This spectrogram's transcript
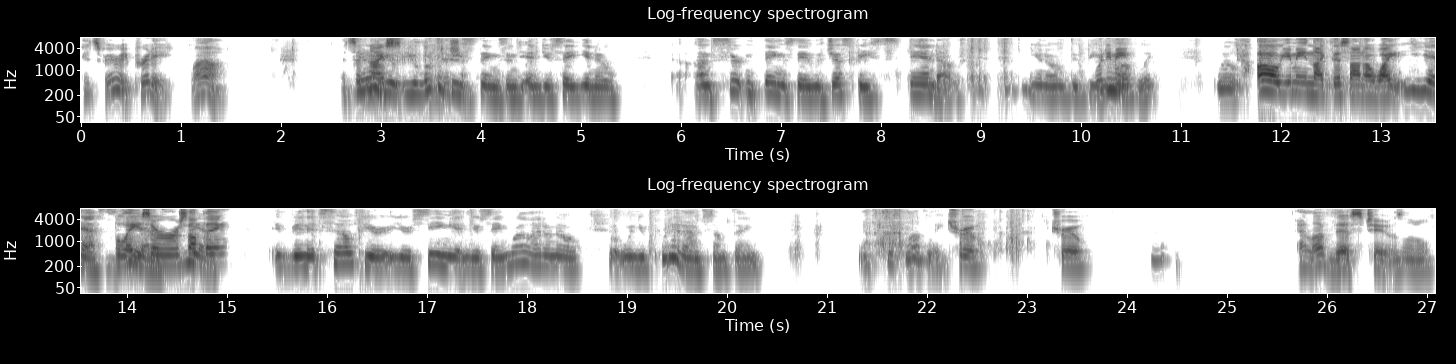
It's very pretty. Wow. It's a nice You, you look condition. at these things and and you say, you know, on certain things they would just be standout. You know, they'd be What do you mean? Well, Oh, you mean like this on a white yes, blazer yes, or something? yes. In itself, you're you're seeing it and you're saying, "Well, I don't know," but when you put it on something, it's just lovely. True. True. I love this too. It's a little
